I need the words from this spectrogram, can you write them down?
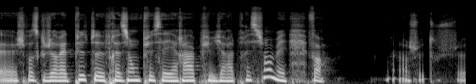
Euh, je pense que j'aurai plus de pression, plus ça ira, plus il y aura de pression. Mais enfin, alors je touche euh,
